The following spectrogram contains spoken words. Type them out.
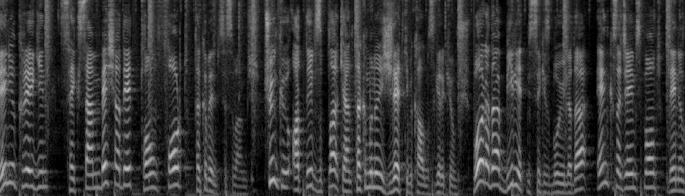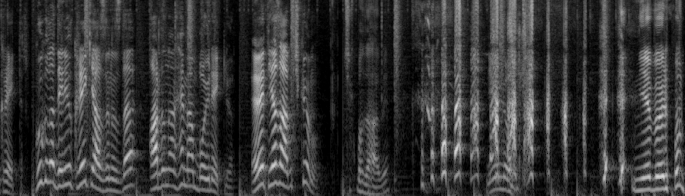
Daniel Craig'in 85 adet Tom Ford takım elbisesi varmış. Çünkü atlayıp zıplarken takımının jilet gibi kalması gerekiyormuş. Bu arada 1.78 boyuyla da en kısa James Bond Daniel Craig'tir. Google'a Daniel Craig yazdığınızda ardından hemen boyunu ekliyor. Evet yaz abi çıkıyor mu? Çıkmadı abi. Niye öyle oldu? Niye böyle oldu?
